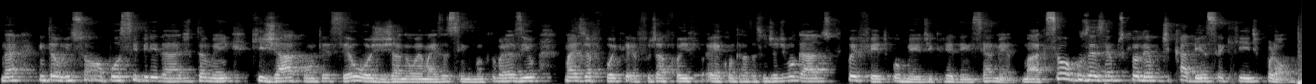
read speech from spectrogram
Né? Então, isso é uma possibilidade também que já aconteceu, hoje já não é mais assim no Banco do Brasil, mas já foi, já foi é, contratação de advogados, foi feito por meio de credenciamento. Max, são alguns exemplos que eu lembro de cabeça aqui de pronto.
